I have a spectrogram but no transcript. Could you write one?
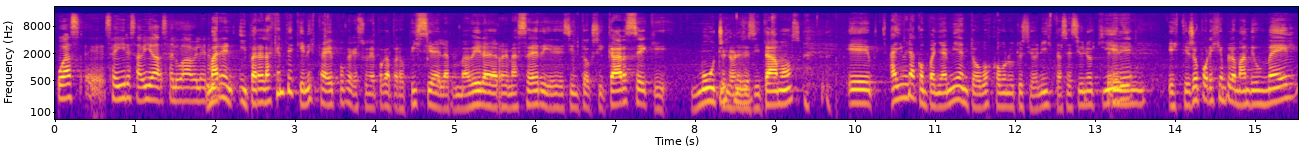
puedas eh, seguir esa vida saludable. Maren, y para la gente que en esta época, que es una época propicia de la primavera, de renacer y de desintoxicarse, que muchos lo necesitamos, eh, hay un acompañamiento, vos como nutricionista, o sea, si uno quiere, este, yo por ejemplo mandé un mail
